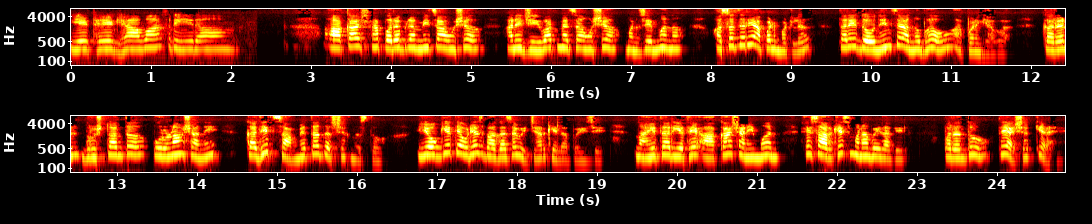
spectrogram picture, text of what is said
येथे घ्यावा श्रीराम. आकाश हा परब्रह्मीचा अंश आणि जीवात्म्याचा अंश म्हणजे मन. असं जरी आपण म्हटलं तरी दोन्हींचा अनुभव आपण घ्यावा. कारण दृष्टांत पूर्णांशाने कधीच साम्यता दर्शक नसतो. योग्य तेवढ्याच भागाचा विचार केला पाहिजे. नाहीतर येथे आकाश आणि मन हे सारखेच म्हणावे लागेल. परंतु ते अशक्य आहे.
